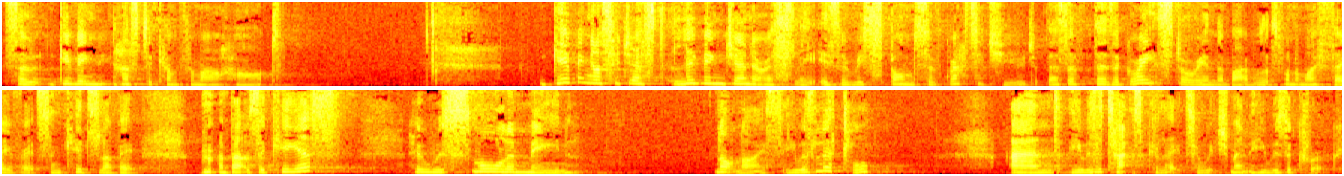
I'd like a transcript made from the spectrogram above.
So giving has to come from our heart. Giving, I suggest, living generously is a response of gratitude. There's a, there's a great story in the Bible that's one of my favourites, and kids love it, about Zacchaeus, who was small and mean. Not nice. He was little, and he was a tax collector, which meant he was a crook.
